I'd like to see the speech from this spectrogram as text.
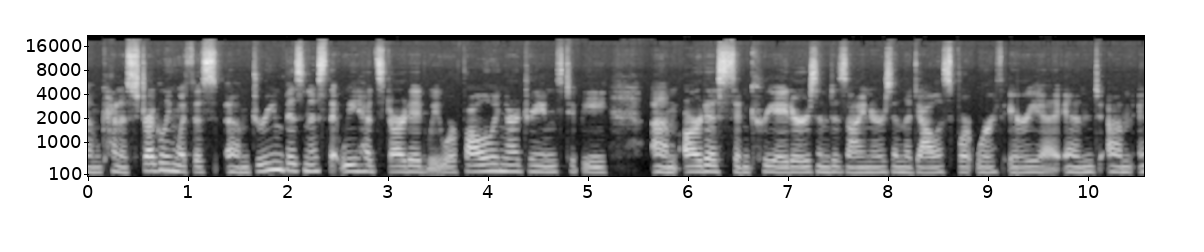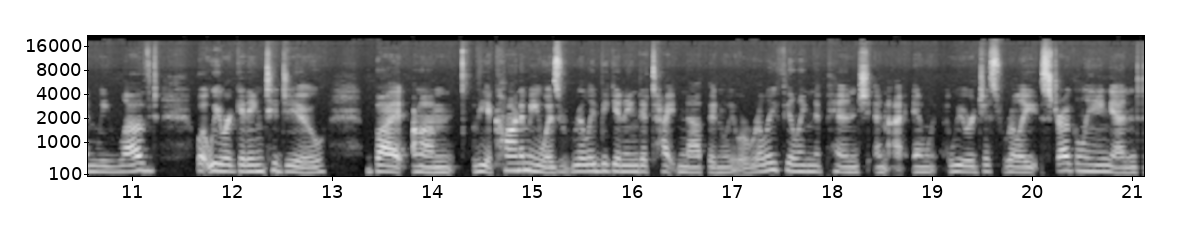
um, kind of struggling with this um, dream business that we had started. We were following our dreams to be um, artists and creators and designers in the Dallas Fort Worth area, and um, and we loved what we were getting to do, but um, the economy was really beginning to tighten up, and we were really feeling the pinch, and and we were just really struggling, and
